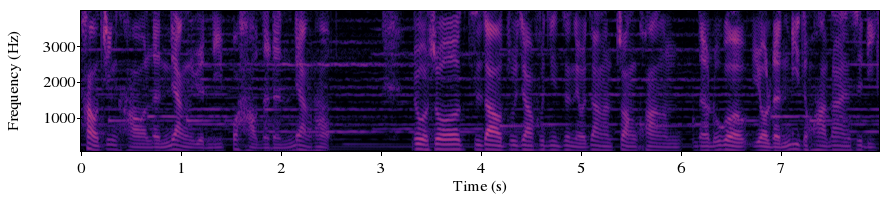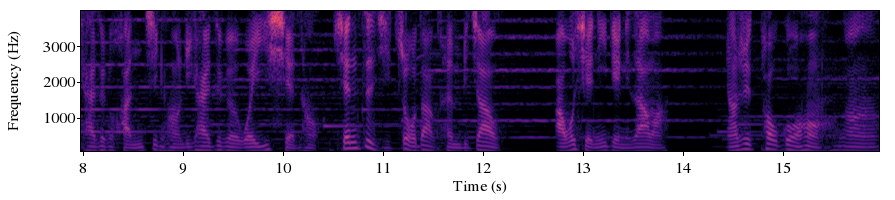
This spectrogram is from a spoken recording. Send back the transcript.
靠近好能量，远离不好的能量哈。如果说知道住家附近真的有这样的状况，那如果有能力的话，当然是离开这个环境哈，离开这个危险哈，先自己做到可能比较保险一点，你知道吗？你要去透过哈，嗯。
